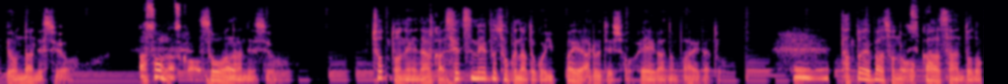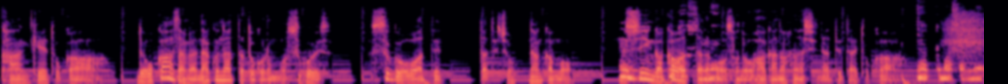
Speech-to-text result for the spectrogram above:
読んだんですよ。あ、そうなんですか？そうなんでですよ。ちょっとね、なんか説明不足なとこいっぱいあるでしょ、映画の場合だと。す。うん。例えばそのお母さんとの関係とか、で、お母さんが亡くなったところもすごいすすぐ終わってたでしょ？なんかもうう、シーンが変わったらもうそのお墓の話になってたりとか、ですねやってましたね。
